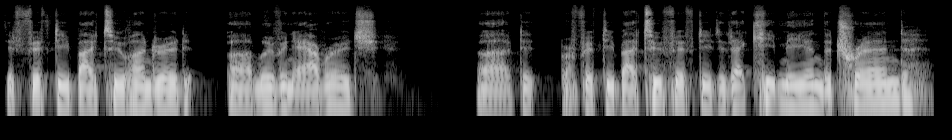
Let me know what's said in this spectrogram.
did 50 by 200 uh, moving average uh, did, or 50 by 250 did that keep me in the trend?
